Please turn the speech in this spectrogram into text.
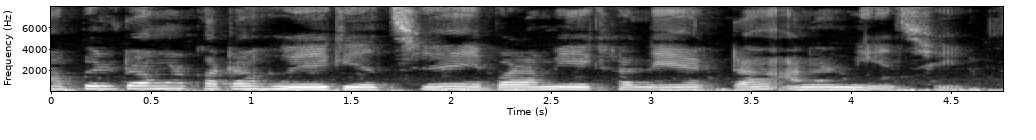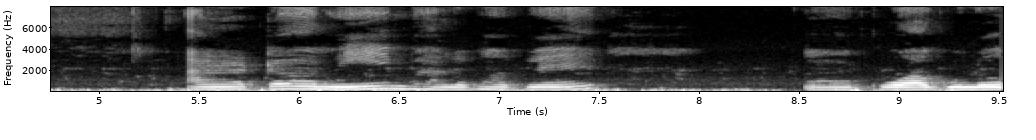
আপেলটা আমার কাটা হয়ে গিয়েছে, এবার আমি এখানে একটা আনার নিয়েছি। আনারটা আমি ভালোভাবে কোয়াগুলো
